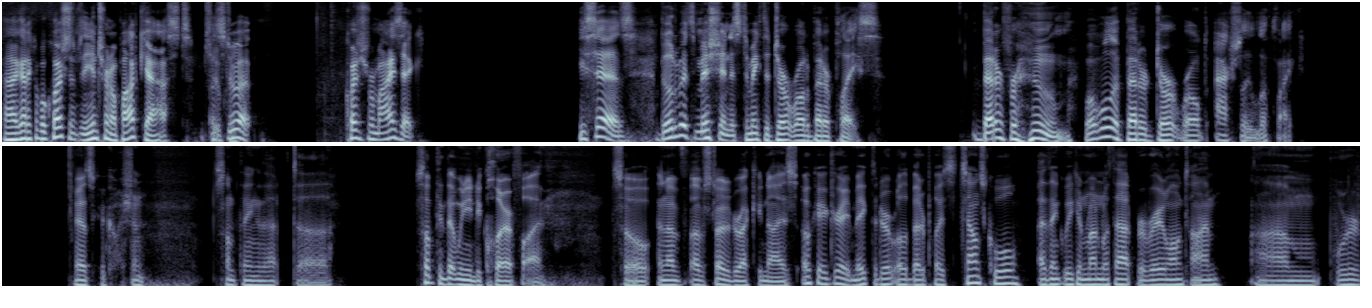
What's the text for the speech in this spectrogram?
Uh, I got a couple questions for the internal podcast. Let's do it. Question from Isaac. He says, "BuildWit's mission is to make the dirt world a better place. Better for whom? What will a better dirt world actually look like?" Yeah, that's a good question. Something that uh, something that we need to clarify. So, and I've I've started to recognize. Okay, great. Make the dirt world a better place. It sounds cool. I think we can run with that for a very long time. Um, we're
